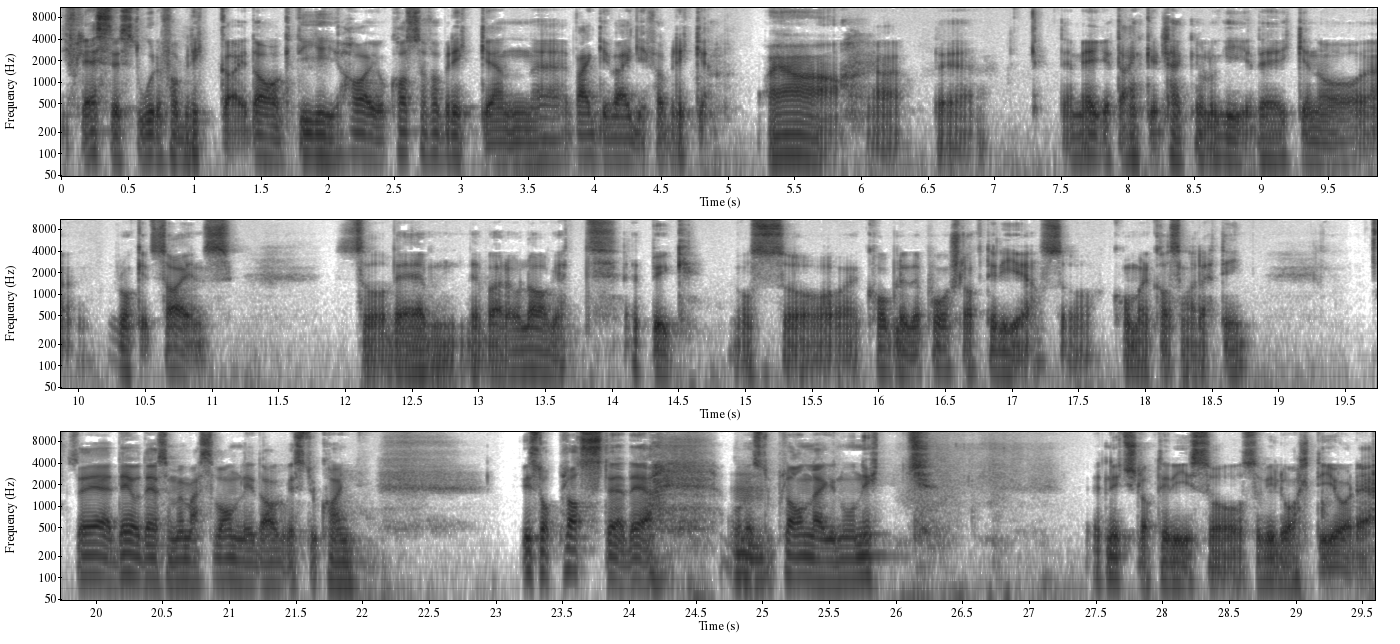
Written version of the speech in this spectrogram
De fleste store fabrikker i dag de har jo kassafabrikken eh, vegg i vegg i fabrikken. Å ja. ja det det er meget enkel teknologi. Det er ikke noe eh, rocket science. Så det, det er bare å lage et, et, bygg, og så koble det på slakteriet, og så kommer kassene rett inn. Så det, det, er jo det som er mest vanlig i dag, hvis du kan Hvis du har plass til det, og mm. hvis du planlegger noe nytt, et nytt slakteri, så, så vil du alltid gjøre det.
